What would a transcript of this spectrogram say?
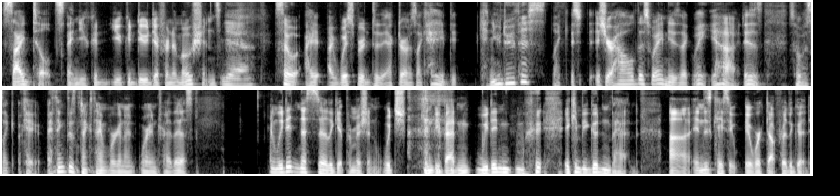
side tilts and you could you could do different emotions yeah. so I, I whispered to the actor, I was like, hey, d can you do this? Like, is, is your howl this way? And he's like, wait, yeah, it is. So it was like, okay, I think this next time we're gonna we're gonna try this. And we didn't necessarily get permission, which can be bad. And we didn't. it can be good and bad. Uh, in this case, it, it worked out for the good,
